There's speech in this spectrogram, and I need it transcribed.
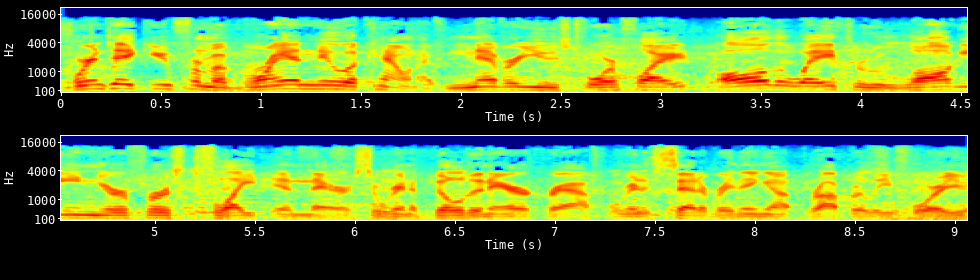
We're going to take you from a brand new account. I've never used ForeFlight all the way through logging your first flight in there. So we're going to build an aircraft. We're going to set everything up properly for you.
